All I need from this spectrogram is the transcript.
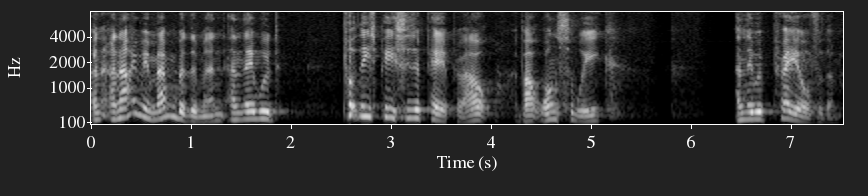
And, and I remember them, and, and they would put these pieces of paper out about once a week, and they would pray over them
